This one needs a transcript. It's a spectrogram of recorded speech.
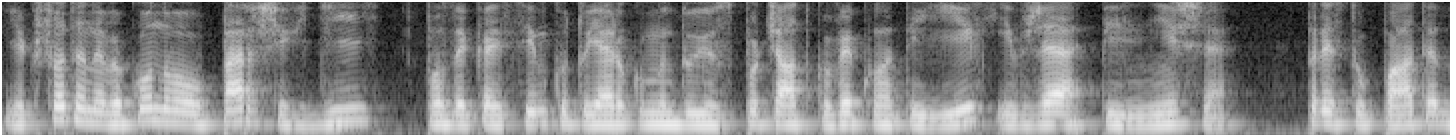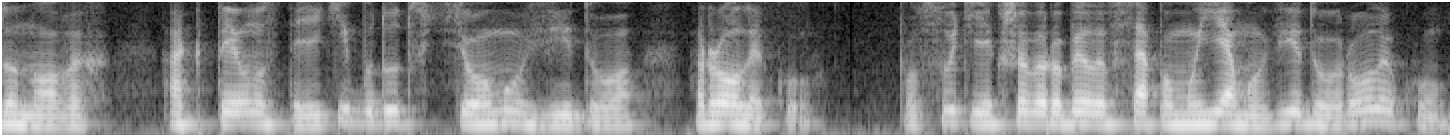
Якщо ти не виконував перших дій по ZK то я рекомендую спочатку виконати їх і вже пізніше приступати до нових активностей, які будуть в цьому відеоролику. По суті, якщо ви робили все по моєму відеоролику,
